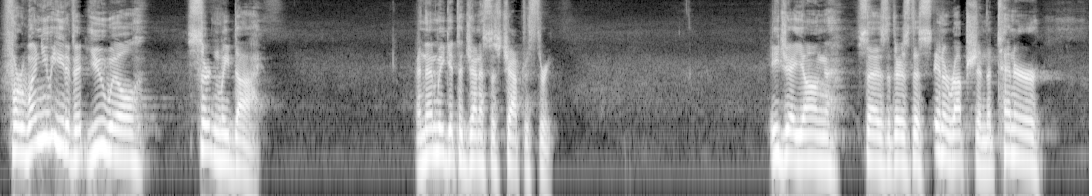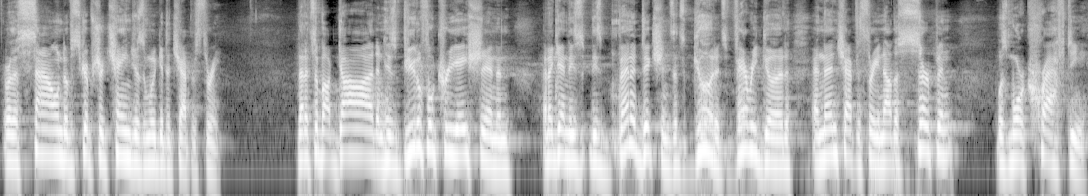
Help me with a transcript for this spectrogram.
for when you eat of it, you will certainly die. And then we get to Genesis chapter 3. E.J. Young says that there's this interruption, the tenor or the sound of scripture changes when we get to chapter 3. That it's about God and his beautiful creation and and again, these, these benedictions, it's good, it's very good. And then chapter three, now the serpent was more crafty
